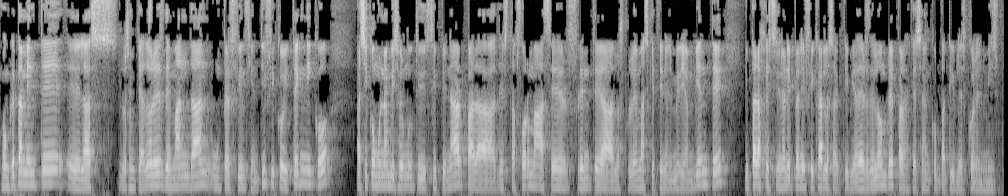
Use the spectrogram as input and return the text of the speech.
Concretamente, eh, los empleadores demandan un perfil científico y técnico, así como una visión multidisciplinar para, de esta forma, hacer frente a los problemas que tiene el medio ambiente y para gestionar y planificar las actividades del hombre para que sean compatibles con el mismo.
